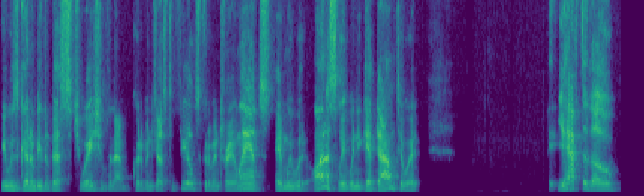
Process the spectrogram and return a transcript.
it was going to be the best situation for them. Could have been Justin Fields, could have been Trey Lance, and we would honestly, when you get down to it, you have to though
